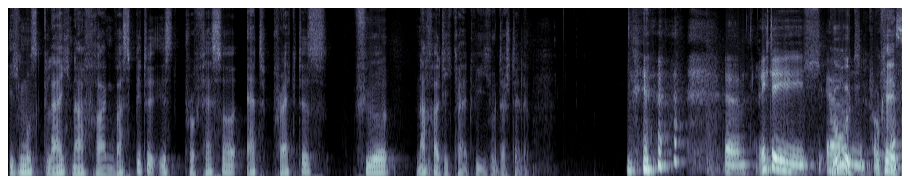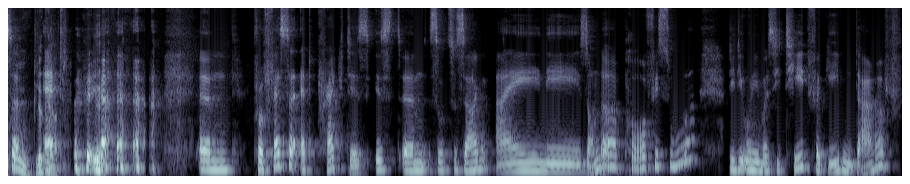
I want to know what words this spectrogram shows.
Ich muss gleich nachfragen, was bitte ist Professor at Practice für Nachhaltigkeit, wie ich unterstelle? ähm, richtig. Gut, ähm, okay, puh, Glück gehabt. ja. ähm, Professor at Practice ist ähm, sozusagen eine Sonderprofessur, die die Universität vergeben darf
